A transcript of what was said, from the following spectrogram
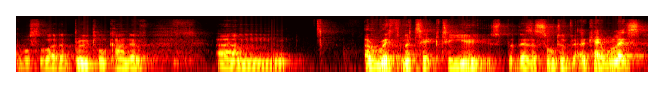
what's the word? A brutal kind of um, arithmetic to use. But there's a sort of okay. Well, let's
